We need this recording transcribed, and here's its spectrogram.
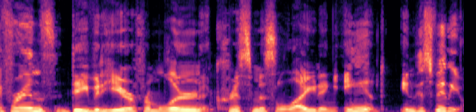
friends, David here from Learn Christmas Lighting and in this video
